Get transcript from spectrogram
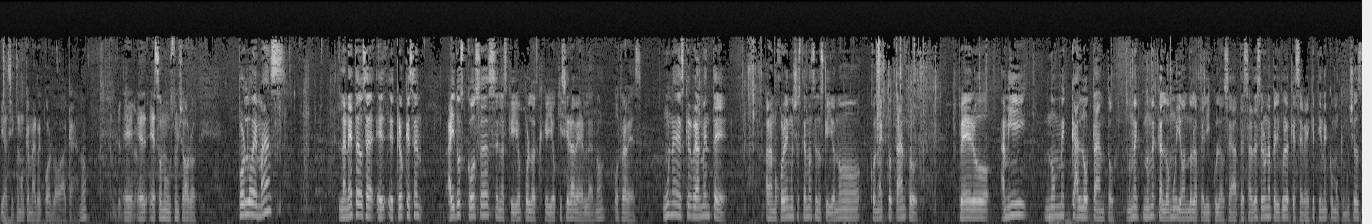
y, y así como que me recordó acá, ¿no? Eh, eh, eso me gusta un chorro. Por lo demás, la neta, o sea, eh, eh, creo que es en- hay dos cosas en las que yo, por las que yo quisiera verla, ¿no? Otra vez. Una es que realmente, a lo mejor hay muchos temas en los que yo no conecto tanto, pero a mí no me caló tanto, no me, no me caló muy hondo la película, o sea, a pesar de ser una película que se ve que tiene como que muchos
